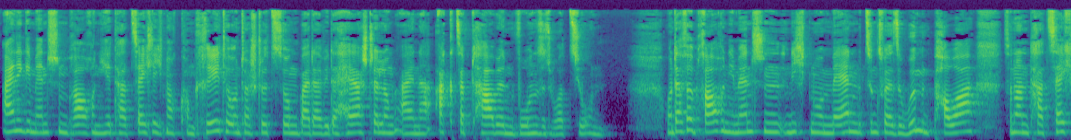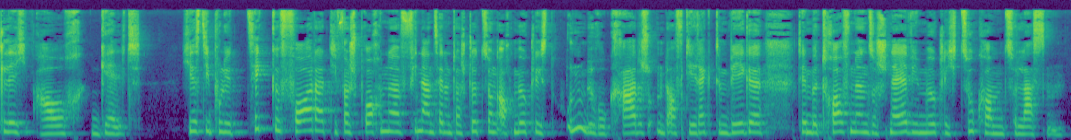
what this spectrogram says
Einige Menschen brauchen hier tatsächlich noch konkrete Unterstützung bei der Wiederherstellung einer akzeptablen Wohnsituation. Und dafür brauchen die Menschen nicht nur Man- bzw. Women Power, sondern tatsächlich auch Geld. Hier ist die Politik gefordert, die versprochene finanzielle Unterstützung auch möglichst unbürokratisch und auf direktem Wege den Betroffenen so schnell wie möglich zukommen zu lassen.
